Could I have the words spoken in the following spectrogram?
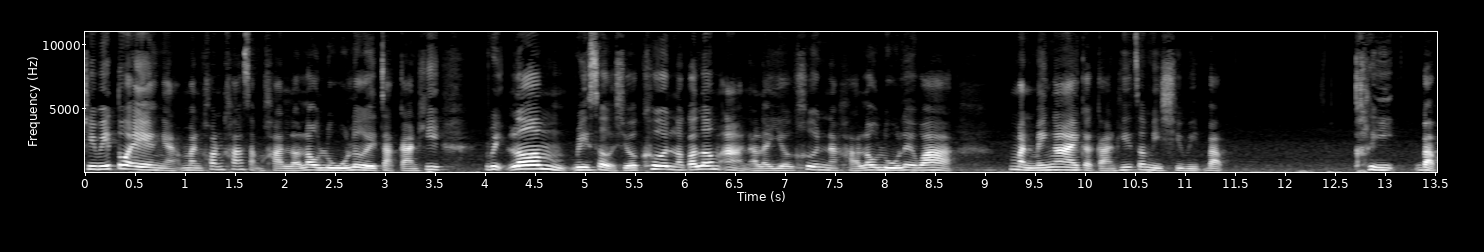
ชีวิตตัวเองเนี่ยมันค่อนข้างสำคัญแล้วเรารู้เลยจากการที่เริ่มรีเสิร์ชเยอะขึ้น แล้วก็เริ่มอ่านอะไรเยอะขึ้นนะคะ เรารู้เลยว่ามันไม่ง่ายกับการที่จะมีชีวิตแบบคลีแบบ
